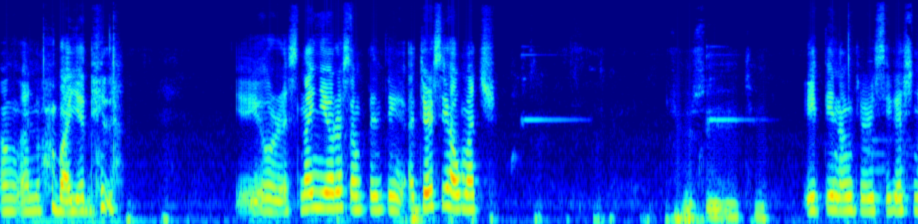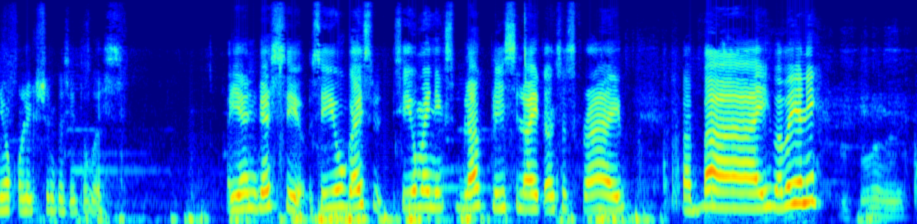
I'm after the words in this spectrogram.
ang ano, bayad nila. Euros. 9 euros ang printing. A jersey, how much? Jersey 18. 18 ang jersey, guys. New collection kasi ito, guys. Ayan, guys. See you, see you guys. See you my next vlog. Please like and subscribe. Bye-bye. Bye-bye, Yani. Bye.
